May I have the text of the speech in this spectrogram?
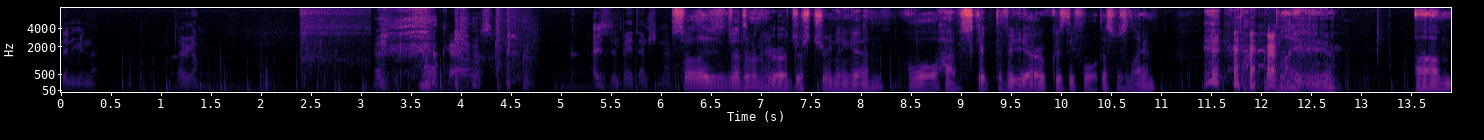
Didn't mean that. There we go. More cows. I just didn't pay attention there. So, ladies and gentlemen who are just tuning in or have skipped the video because they thought this was lame, I blame you. Um,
